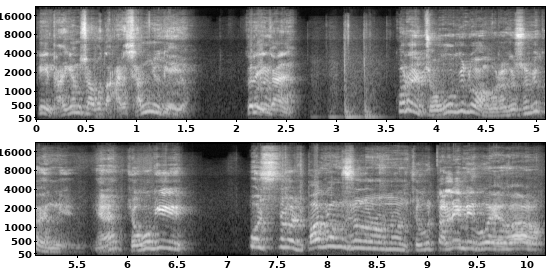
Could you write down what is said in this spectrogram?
그게 박영수하고도 알삼육이에요. 그러니까 그래 조국이도 안 그러겠습니까 형님? 예? 조국이 뭐 씨발 박영수는 저거 딸내미고 애가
